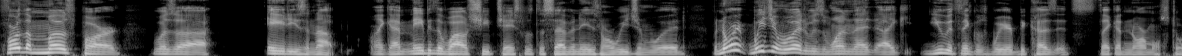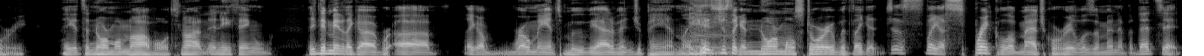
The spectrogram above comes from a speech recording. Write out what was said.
for the most part, was uh 80s and up. Like I, maybe the Wild Sheep Chase was the 70s, Norwegian Wood, but Norwegian Wood was one that like you would think was weird because it's like a normal story, like it's a normal novel. It's not Mm. anything like they made like a uh like a romance movie out of it in Japan. Like it's just Mm. like a normal story with like a just like a sprinkle of magical realism in it, but that's it.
